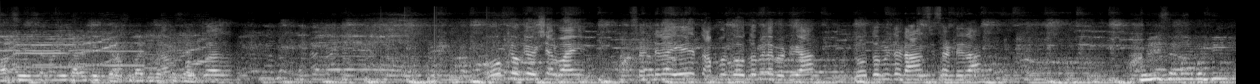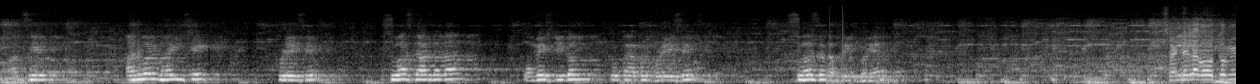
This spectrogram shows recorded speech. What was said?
आमचे सन्मानित कार्यकर्ते साहेब. ओके ओके विशाल भाई संडेला ये आपण गौतमीला भेटूया. गौतमीचा डान्स संडेला. पोलीस सन्मानमूर्ती आमचे अनवर भाई शेख पुढे यायचे. सुहास दादा उमेश निगम कृपया आपण पुढे यायचे सुहास दादा पुढे. संडेला गौतमी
